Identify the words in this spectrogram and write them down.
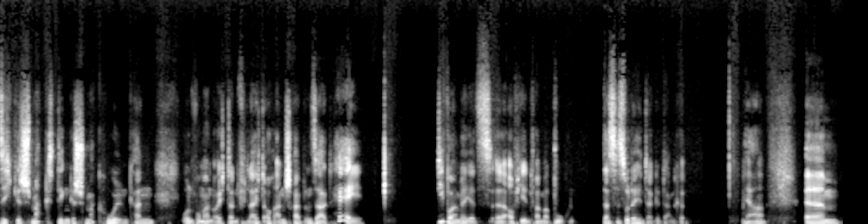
sich Geschmack, den Geschmack holen kann und wo man euch dann vielleicht auch anschreibt und sagt, hey, die wollen wir jetzt äh, auf jeden Fall mal buchen. Das ist so der Hintergedanke. Ja. Ähm,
